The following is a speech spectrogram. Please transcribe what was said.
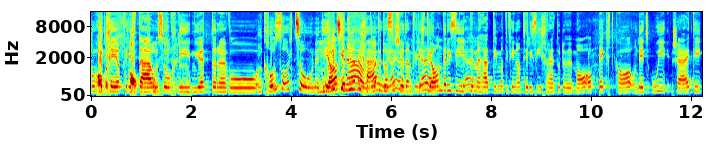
Umgekehrt aber, vielleicht aber auch so ein bisschen Mütter, die... In Komfortzone, die Ja, genau. Oder? Das ja, ist ja dann vielleicht ja, die andere Seite. Ja. Man hat immer die finanzielle Sicherheit durch den Mann abdeckt und jetzt, ui, Scheidung,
